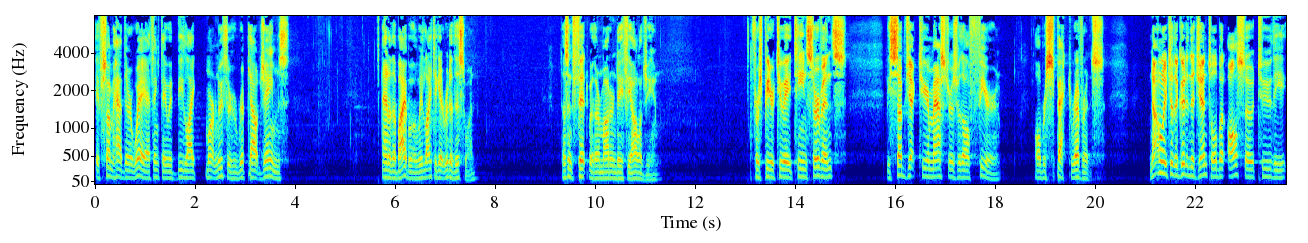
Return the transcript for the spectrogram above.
if some had their way, I think they would be like Martin Luther, who ripped out James out of the Bible, and we'd like to get rid of this one. Doesn't fit with our modern day theology. 1 Peter 2:18 Servants be subject to your masters with all fear all respect reverence not only to the good and the gentle but also to the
